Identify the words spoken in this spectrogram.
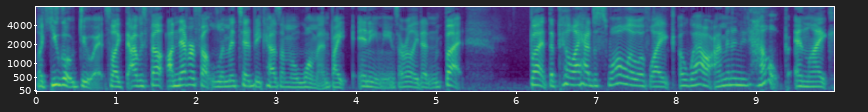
like, you go do it. So, like, I was felt, I never felt limited because I'm a woman by any means. I really didn't. But, but the pill I had to swallow of like, oh, wow, I'm to need help. And like,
